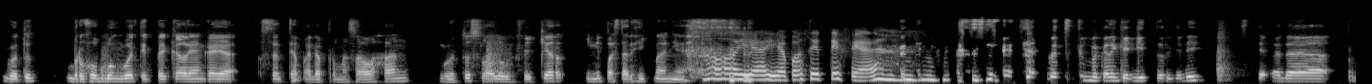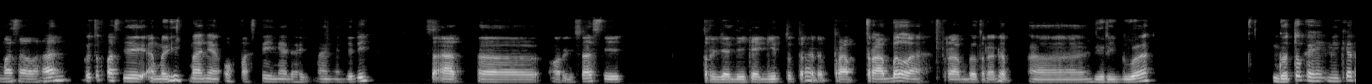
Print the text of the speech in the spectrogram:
gue tuh berhubung gue tipikal yang kayak setiap ada permasalahan gue tuh selalu pikir ini pasti ada hikmahnya. Oh iya iya positif ya. gue tuh tipikal kayak gitu. Jadi setiap ada permasalahan gue tuh pasti ambil hikmahnya. Oh pasti ini ada hikmahnya. Jadi saat uh, organisasi terjadi kayak gitu terhadap tra- trouble lah trouble terhadap uh, diri gue gue tuh kayak mikir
